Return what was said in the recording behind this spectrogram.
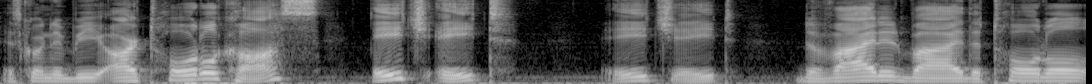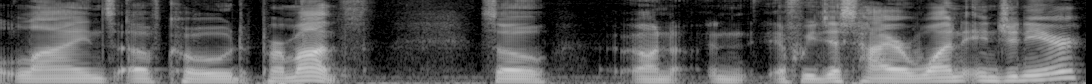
it's going to be our total costs, H8, H8, divided by the total lines of code per month. So on, if we just hire one engineer,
